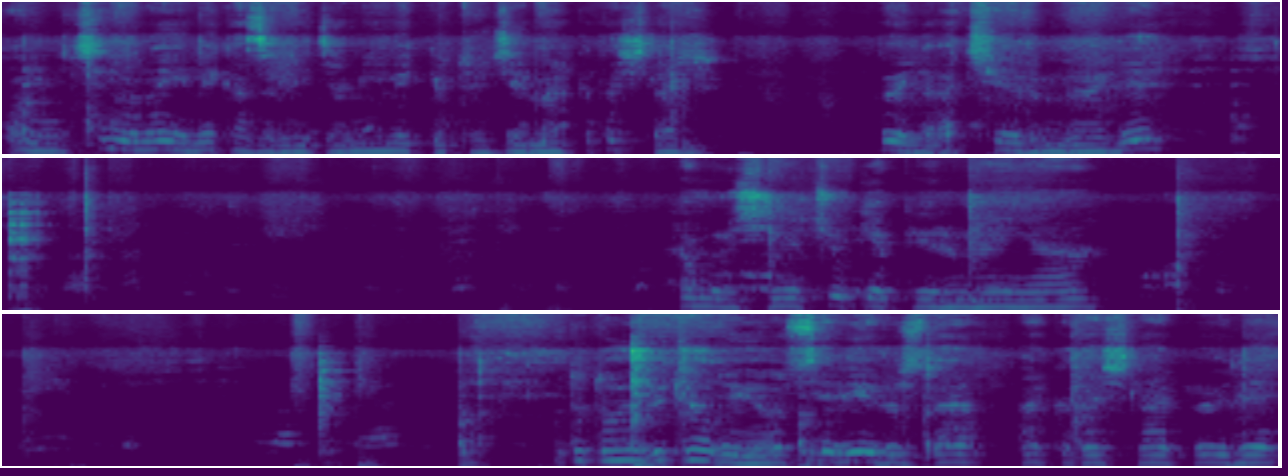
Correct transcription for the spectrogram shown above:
Onun için ona yemek hazırlayacağım. Yemek götüreceğim arkadaşlar. Böyle açıyorum böyle. Hamur işini çok yapıyorum ben ya. Bu da doyurucu oluyor. Seviyoruz da arkadaşlar böyle.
